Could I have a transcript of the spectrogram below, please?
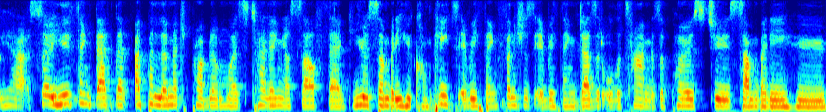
Yeah. So you think that that upper limit problem was telling yourself that you're somebody who completes everything, finishes everything, does it all the time, as opposed to somebody who,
